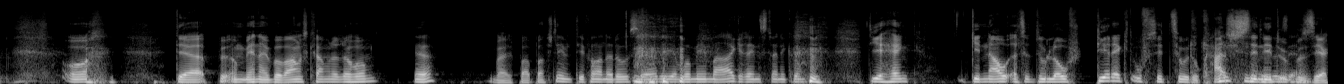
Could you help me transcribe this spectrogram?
und der, und wir haben eine Überwachungskamera daheim, Ja, weil Papa, stimmt, die vorne raus, ja, die, wo mir immer angrenzt, wenn ich komme. die hängt genau, also du laufst direkt auf sie zu, du kannst sie nicht übersehen.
